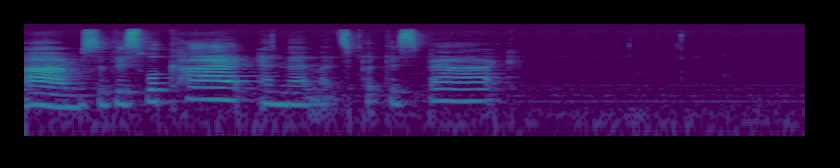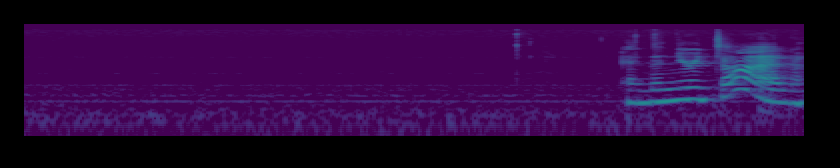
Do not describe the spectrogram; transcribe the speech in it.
Um, so this will cut and then let's put this back. And then you're done,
